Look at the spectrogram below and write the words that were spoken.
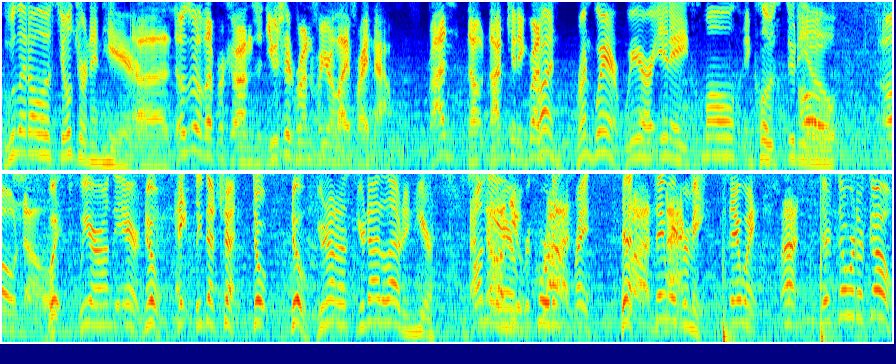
Who let all those children in here? Uh, those are leprechauns, and you should run for your life right now. Run! No, not kidding. Run! run, run where? We are in a small enclosed studio. Oh no! Wait, we are on the air. No, hey, leave that shut. Don't. No, you're not. You're not allowed in here. I'm on the air, you, recording. run. Right. Yeah, Run, stay away from me. Stay away. Ah, there's nowhere to go.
